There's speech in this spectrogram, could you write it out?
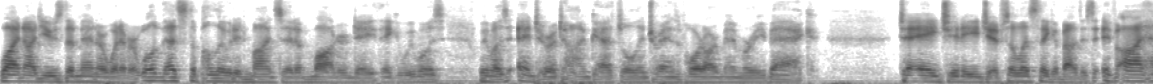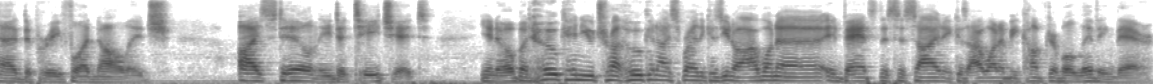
why not use the men or whatever? Well, that's the polluted mindset of modern day thinking. We must we must enter a time capsule and transport our memory back to ancient Egypt. So let's think about this. If I had the pre-flood knowledge, I still need to teach it. You know, but who can you trust? Who can I spread it? Because, you know, I want to advance the society because I want to be comfortable living there.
